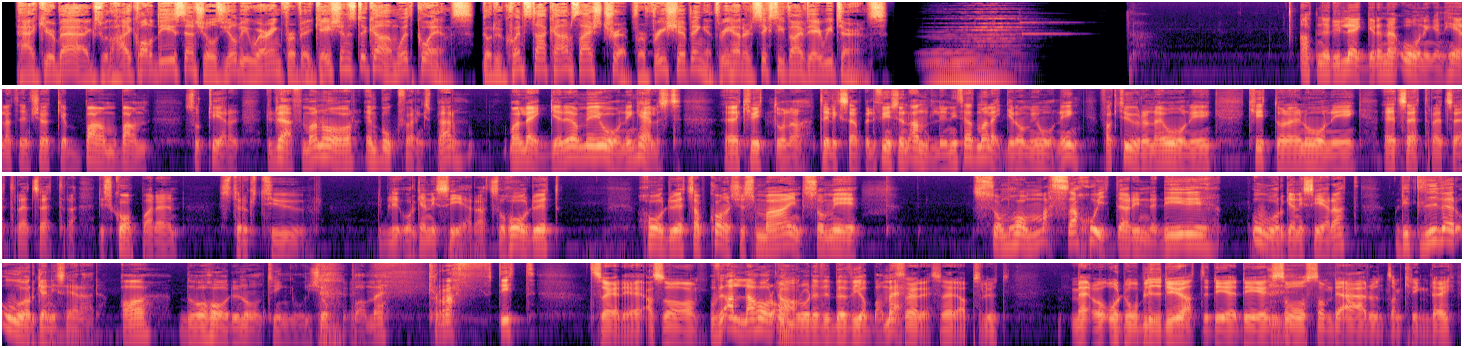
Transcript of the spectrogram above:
Pack your bags with high-quality essentials you'll be wearing for vacations to come with Quince. Go to quince.com slash trip for free shipping and 365-day returns. Att när du lägger den här ordningen hela tiden försöker bam, bam sortera. Det är därför man har en bokföringspärm. Man lägger dem i ordning helst eh, kvittorna till exempel. Det finns en anledning till att man lägger dem i ordning. Fakturorna i ordning, kvittorna i ordning, etc. etc. etc. Det skapar en struktur. Det blir organiserat. Så har du ett har du ett subconscious mind som är som har massa skit där inne. Det är oorganiserat. Ditt liv är oorganiserat. Ja, då har du någonting att jobba med. Kraftigt. Så är det. Alltså, och vi alla har ja, områden vi behöver jobba med. Så är det, så är det absolut. Men, och, och, då blir det ju att det, det är så som det är runt omkring dig.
